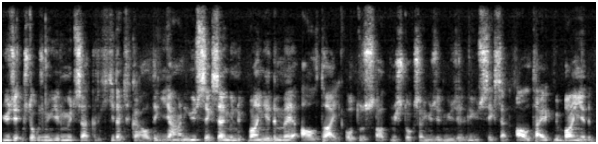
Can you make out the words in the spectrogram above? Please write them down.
179 gün 23 saat 42 dakika kaldı. Yani 180 günlük ban yedim ve 6 ay 30 60 90 120 150 180 6 aylık bir ban yedim.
